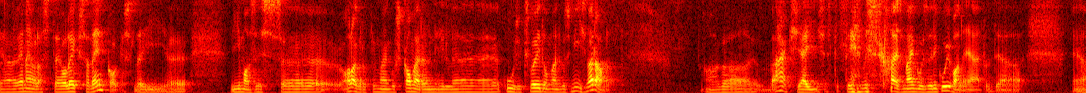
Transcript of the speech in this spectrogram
ja venelaste Oleg Salenko, kes lõi äh, viimases alagrupi mängus Cameronile kuus-üks võidumängus viis väravat aga väheks jäi, sest et eelmises kahes mängus oli kuivale jäädud ja ja,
